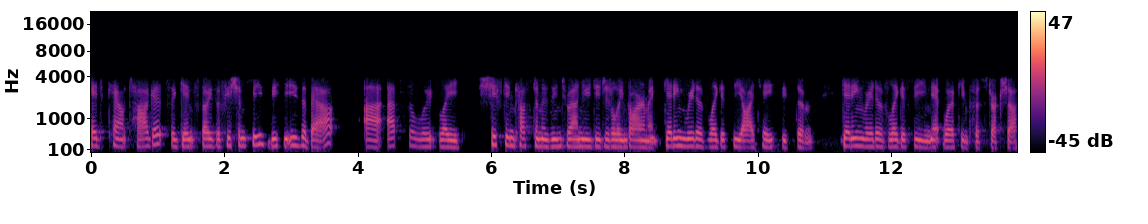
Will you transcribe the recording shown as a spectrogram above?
headcount targets against those efficiencies. This is about uh, absolutely shifting customers into our new digital environment, getting rid of legacy IT systems, getting rid of legacy network infrastructure,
